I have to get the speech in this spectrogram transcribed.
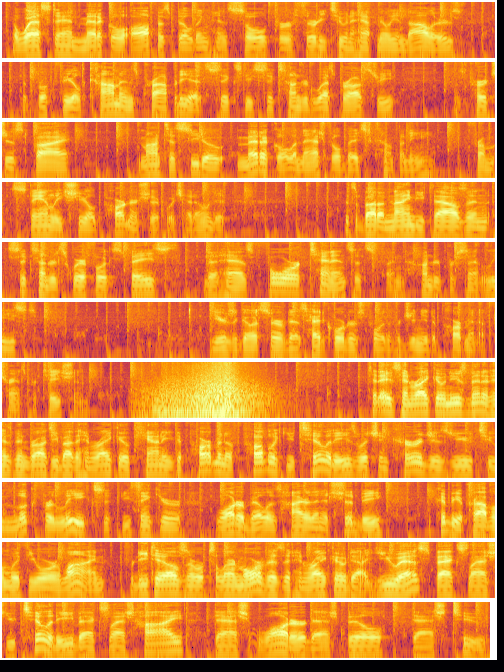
The West End Medical Office Building has sold for $32.5 million. The Brookfield Commons property at 6600 West Broad Street was purchased by Montecito Medical, a Nashville-based company, from Stanley Shield Partnership, which had owned it. It's about a 90,600 square foot space that has four tenants. It's 100% leased. Years ago, it served as headquarters for the Virginia Department of Transportation. Today's Henrico News Minute has been brought to you by the Henrico County Department of Public Utilities, which encourages you to look for leaks if you think your water bill is higher than it should be. It could be a problem with your line. For details or to learn more, visit henrico.us backslash utility backslash high dash water dash bill dash two.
